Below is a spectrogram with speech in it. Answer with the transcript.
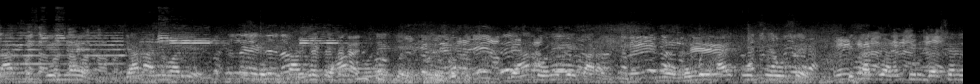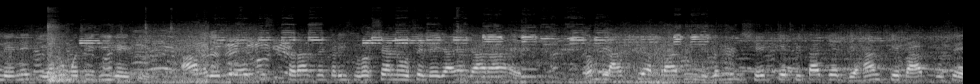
नागपुर जेल में जाना अनिवार्य है। देहांत होने के देहांत होने के कारण मुंबई हाई कोर्ट से उसे पिता के अंतिम दर्शन लेने की अनुमति दी गई थी। आप देख रहे हैं किस तरह से कड़ी सुरक्षा में उसे ले जाया जा रहा है। के अपराधी मुजम्मिल शेख के पिता के देहांत के बाद उसे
